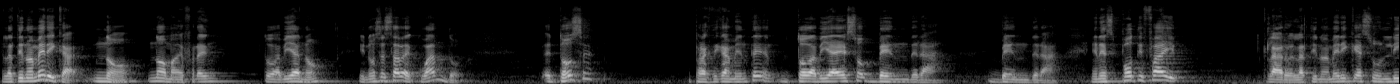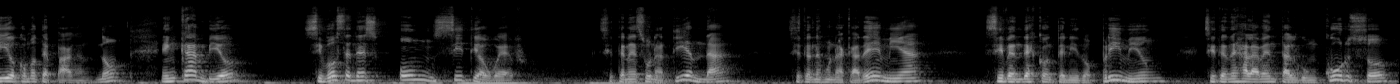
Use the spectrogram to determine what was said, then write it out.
¿En Latinoamérica? No, no, my friend, todavía no. Y no se sabe cuándo. Entonces, prácticamente todavía eso vendrá, vendrá. En Spotify, claro, en Latinoamérica es un lío cómo te pagan, ¿no? En cambio, si vos tenés un sitio web, si tenés una tienda, si tenés una academia, si vendes contenido premium, si tenés a la venta algún curso,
